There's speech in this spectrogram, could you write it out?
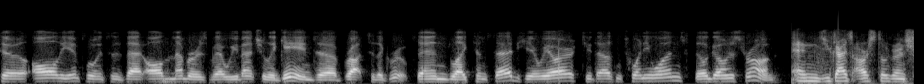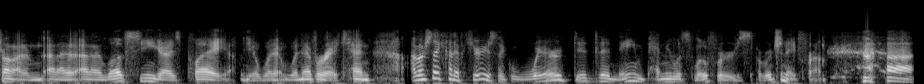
to all the influences that all the members that we eventually gained uh, brought to the group. And like Tim said, here we are, 2021, still going strong. And you guys are still going strong, and, and I and I love seeing you guys play. You know, when, whenever I can. I'm actually kind of curious, like where did did the name Penniless Loafers originate from? all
